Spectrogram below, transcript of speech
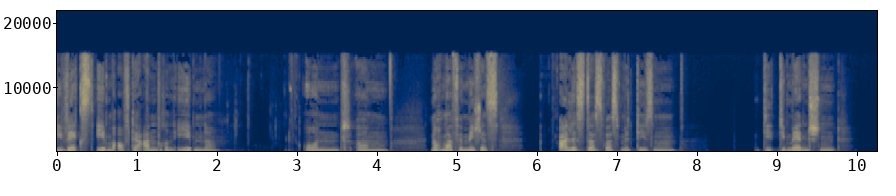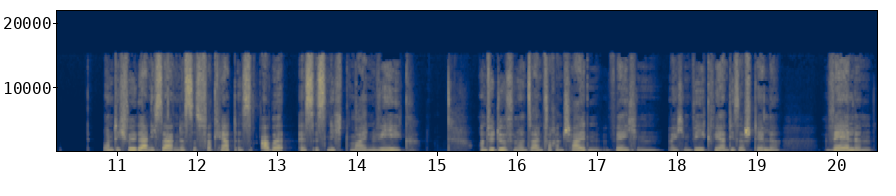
die wächst eben auf der anderen Ebene. Und ähm, nochmal für mich ist alles das, was mit diesem, die, die Menschen, und ich will gar nicht sagen, dass das verkehrt ist, aber es ist nicht mein Weg. Und wir dürfen uns einfach entscheiden, welchen, welchen Weg wir an dieser Stelle wählen.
